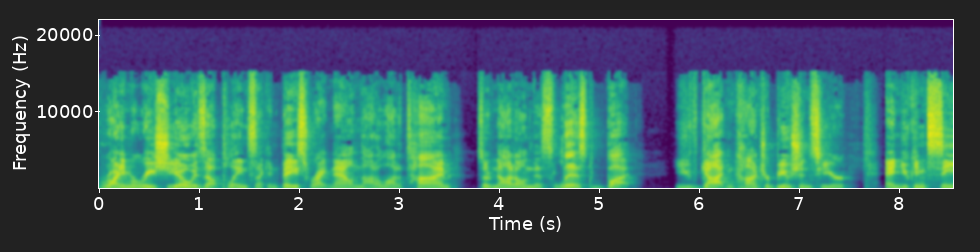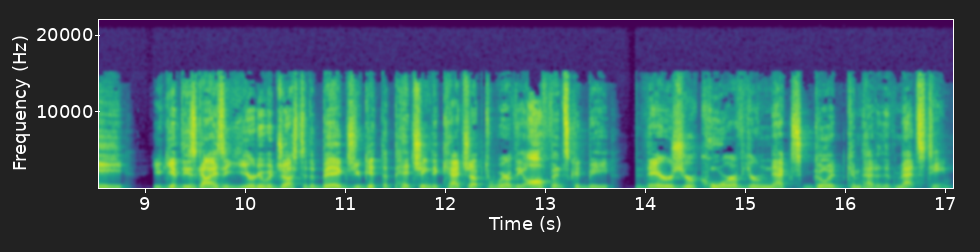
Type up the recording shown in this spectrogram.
Ronny Mauricio is up playing second base right now. Not a lot of time, so not on this list. But You've gotten contributions here, and you can see you give these guys a year to adjust to the bigs, you get the pitching to catch up to where the offense could be. There's your core of your next good competitive Mets team.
